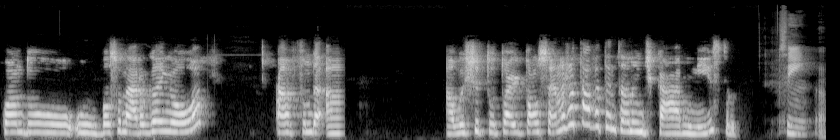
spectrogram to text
quando o Bolsonaro ganhou, a, funda a o Instituto Ayrton Senna já estava tentando indicar ministro. Sim. É.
